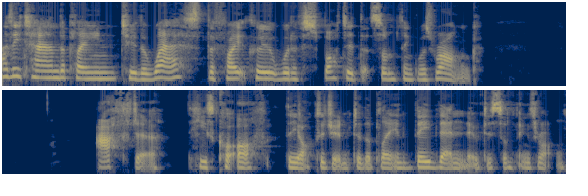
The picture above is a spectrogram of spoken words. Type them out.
As he turned the plane to the west, the flight crew would have spotted that something was wrong. After he's cut off the oxygen to the plane, they then notice something's wrong.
